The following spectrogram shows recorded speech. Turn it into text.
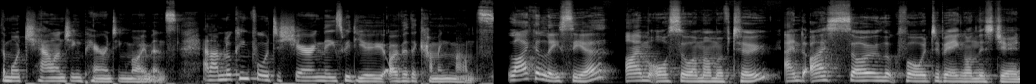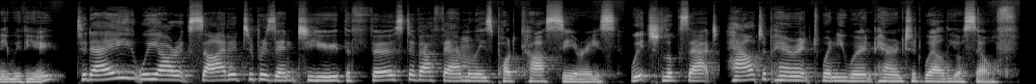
the more challenging parenting moments, and I'm looking forward to sharing these with you over the coming months. Like Alicia, I'm also a mum of two, and I so look forward to being on this journey with you. Today, we are excited to present to you the first of our family's podcast series, which looks at how to parent when you weren't parented well yourself.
